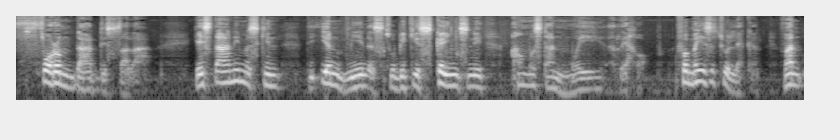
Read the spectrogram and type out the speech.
vorm daardie sala. Jy staan nie miskien die een meen is so bietjie skuins nie, almal staan mooi regop. Vir my is dit so lekker want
